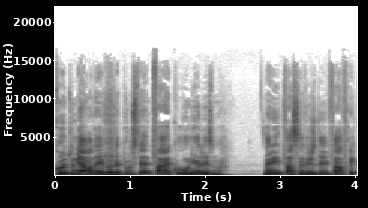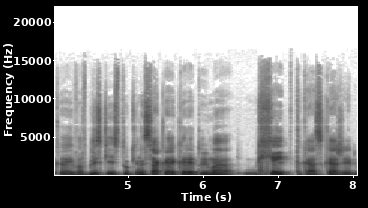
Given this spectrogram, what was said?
който няма да й бъде простен, това е колониализма. Нали, това се вижда и в Африка, и в Близкия изток, и навсякъде, където има хейт, така да се каже, или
